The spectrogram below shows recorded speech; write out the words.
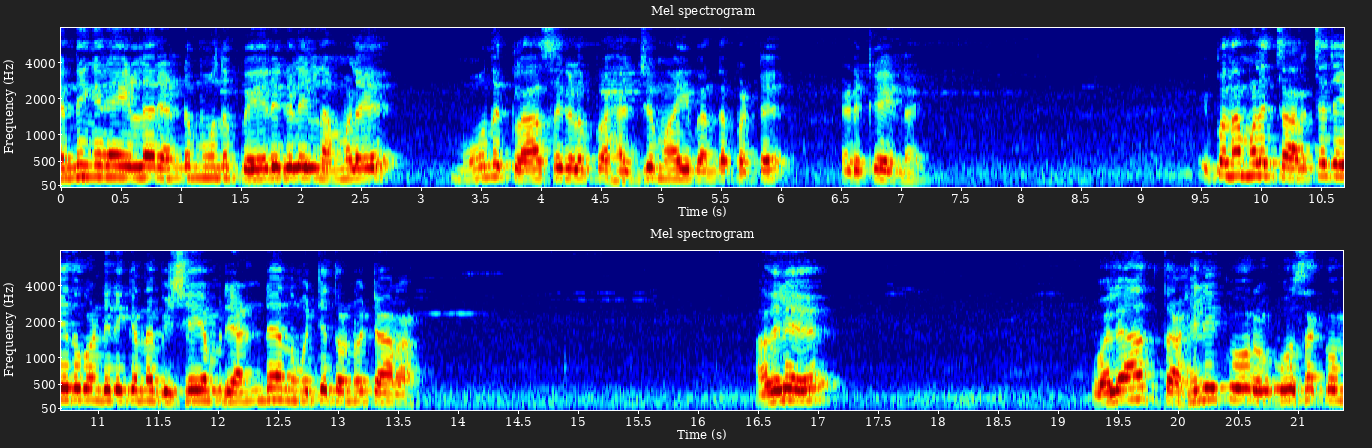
എന്നിങ്ങനെയുള്ള രണ്ട് മൂന്ന് പേരുകളിൽ നമ്മൾ മൂന്ന് ക്ലാസ്സുകൾ ഇപ്പോൾ ഹജ്ജുമായി ബന്ധപ്പെട്ട് എടുക്കുകയുണ്ടായി. ഇപ്പോൾ നമ്മൾ ചർച്ച ചെയ്തുകൊണ്ടിരിക്കുന്ന വിഷയം രണ്ട് നൂറ്റി തൊണ്ണൂറ്റാറാണ് അതിൽ വലാ തഹലിക്കു റുസക്കും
